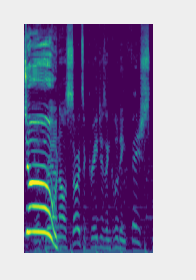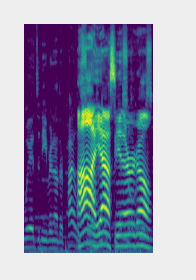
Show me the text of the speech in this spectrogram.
Dude! all sorts of creatures, including fish, squids, and even other pliosaurs. Ah, yeah, see, there we go.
